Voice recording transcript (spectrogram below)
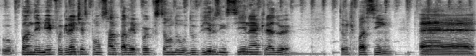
O pandemia que foi grande responsável pela repercussão do, do vírus em si, né, criador? Então, tipo assim, é...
